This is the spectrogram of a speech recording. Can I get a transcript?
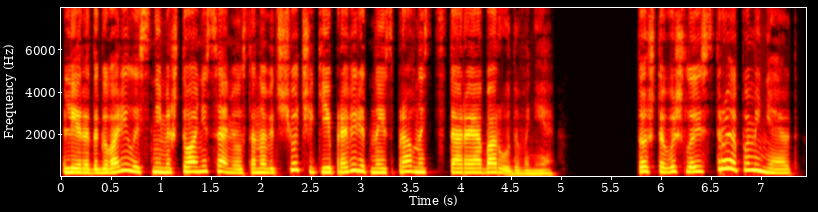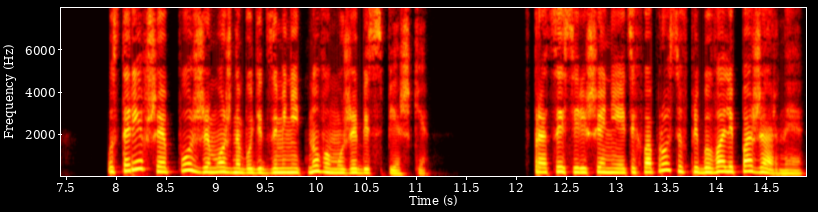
Лера договорилась с ними, что они сами установят счетчики и проверят на исправность старое оборудование. То, что вышло из строя, поменяют, Устаревшее позже можно будет заменить новым уже без спешки. В процессе решения этих вопросов пребывали пожарные.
